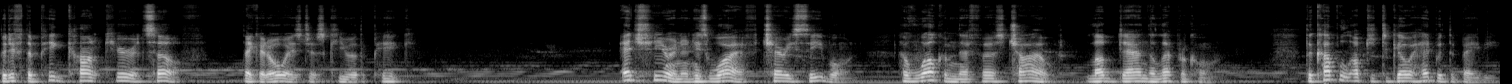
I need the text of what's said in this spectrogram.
but if the pig can't cure itself, they could always just cure the pig. Ed Sheeran and his wife, Cherry Seaborn, have welcomed their first child, Lub Dan the leprechaun. The couple opted to go ahead with the baby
